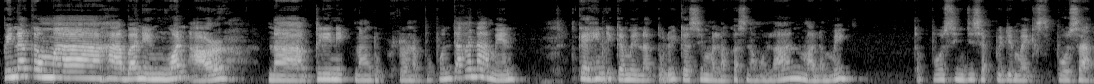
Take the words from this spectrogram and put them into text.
pinakamahaba ng 1 hour na clinic ng doktor na pupuntahan namin kaya hindi kami natuloy kasi malakas ng ulan malamig tapos, hindi siya pwede ma-expose sa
